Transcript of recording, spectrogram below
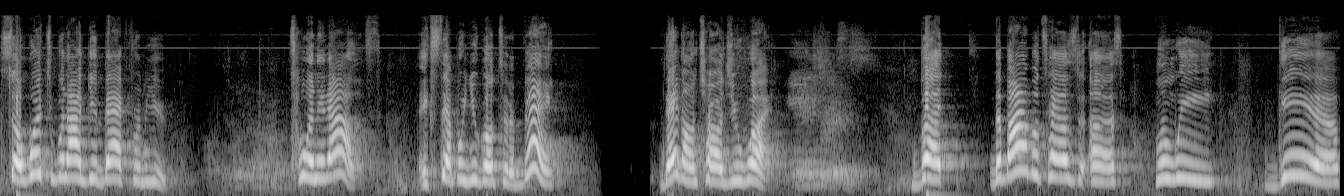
So what would I get back from you? $20. Except when you go to the bank, they're going to charge you what? Interest. But the Bible tells us when we give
